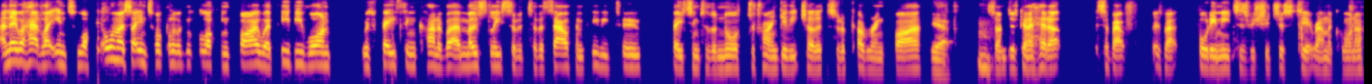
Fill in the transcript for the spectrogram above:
and they were had like interlocking, almost like interlocking fire, where PB one was facing kind of uh, mostly sort of to the south, and PB two facing to the north to try and give each other sort of covering fire. Yeah. So I'm just going to head up. It's about it's about 40 meters. We should just see it around the corner.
